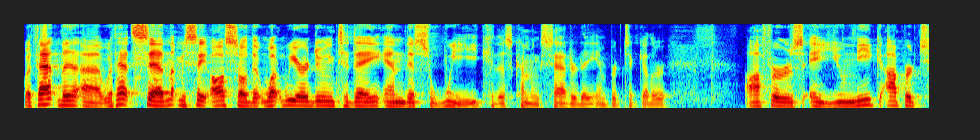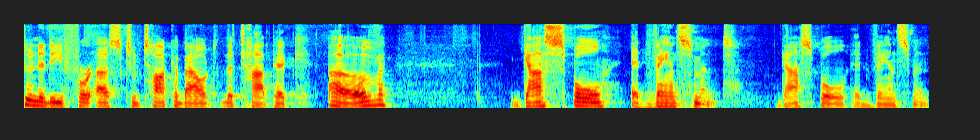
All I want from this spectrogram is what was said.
with that, uh, with that said, let me say also that what we are doing today and this week, this coming Saturday in particular, offers a unique opportunity for us to talk about the topic of gospel advancement. Gospel advancement.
